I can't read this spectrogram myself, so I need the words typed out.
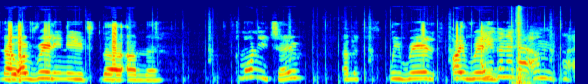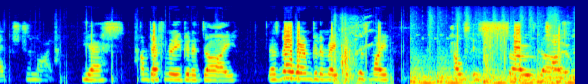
No, I really need the um. Come on, you two. Um, we really, I really... Are you gonna get um an extra life? yes, I'm definitely gonna die. There's no way I'm gonna make it because my health is so low. on.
